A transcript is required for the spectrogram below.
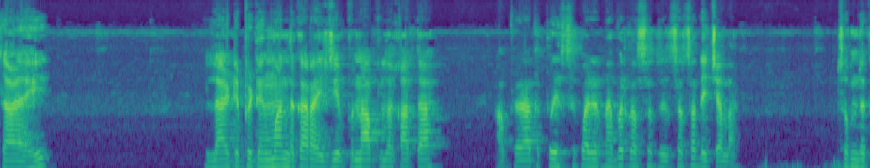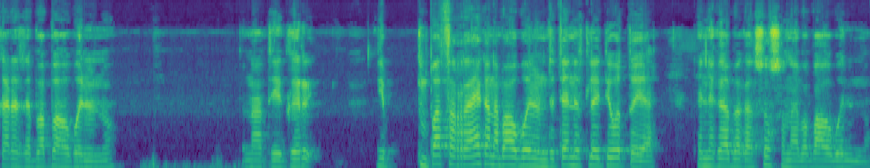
जाळ्या ही. लाइट फिटिंग म्हणलं करायची पण आपलं का आता? आपल्याला आता पैसे पाहिजे नाही बरं का सध्या सध्याच्याला. समजा करायचं बा भाऊ बनवणं पण आता हे घर हे पसार आहे का ना भाऊ बहिणीनं तर त्यानेच लय ते होतं या. त्याने काय बघा सोसं नाही बा भाऊ बहिणीनं.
